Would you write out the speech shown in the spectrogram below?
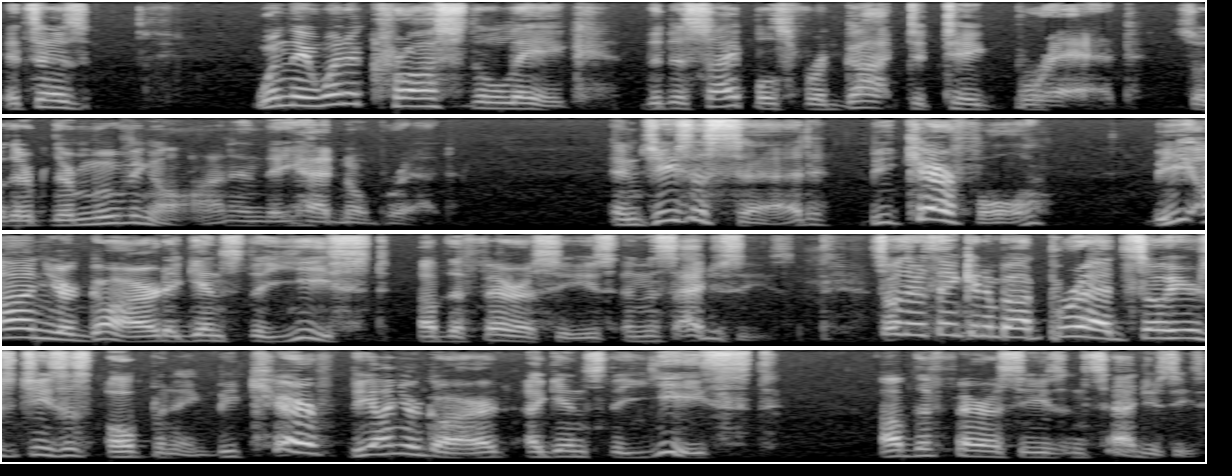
it says, When they went across the lake, the disciples forgot to take bread. So they're, they're moving on, and they had no bread. And Jesus said, Be careful, be on your guard against the yeast of the Pharisees and the Sadducees. So they're thinking about bread. So here's Jesus opening. Be careful, be on your guard against the yeast of the Pharisees and Sadducees.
